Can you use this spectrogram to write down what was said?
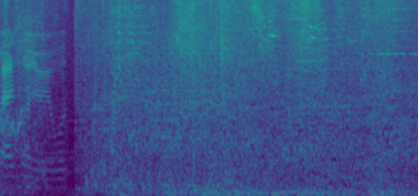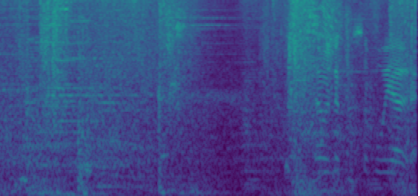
Már nagyon jó volt. Nehogy lekuszaboljál rá.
